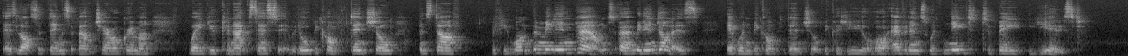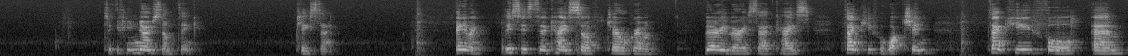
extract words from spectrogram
There's lots of things about Cheryl Grimmer where you can access it. It would all be confidential and staff, If you want the million pounds, a uh, million dollars, it wouldn't be confidential because you, your evidence would need to be used. So if you know something, please say. Anyway, this is the case of Cheryl Grimmer. Very, very sad case. Thank you for watching. Thank you for um,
